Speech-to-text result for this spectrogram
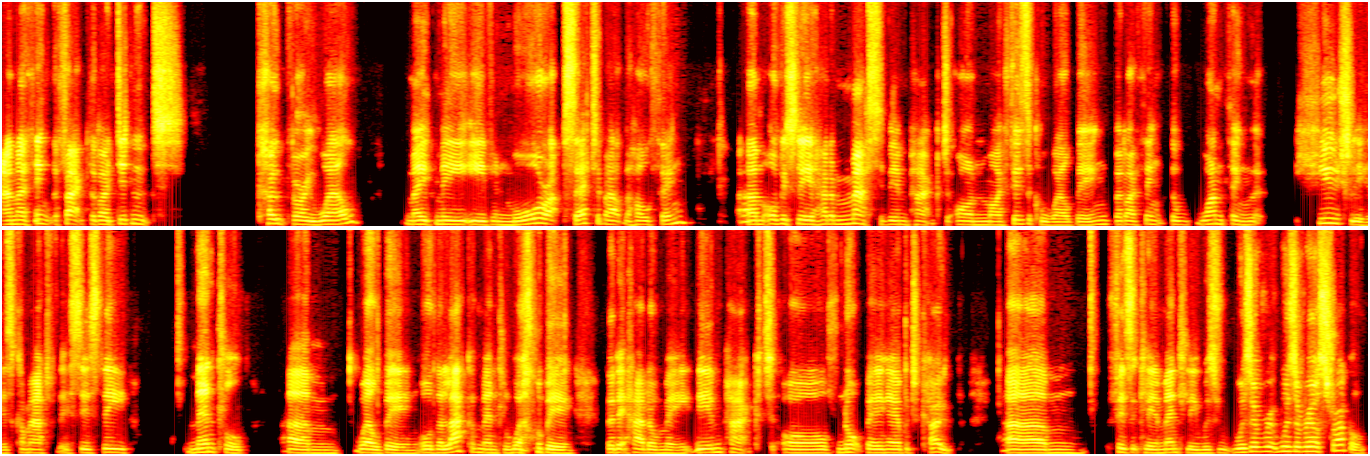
And I think the fact that I didn't cope very well made me even more upset about the whole thing. Um, obviously, it had a massive impact on my physical well-being, but I think the one thing that hugely has come out of this is the mental um, well-being or the lack of mental well-being that it had on me. The impact of not being able to cope um, physically and mentally was was a was a real struggle.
